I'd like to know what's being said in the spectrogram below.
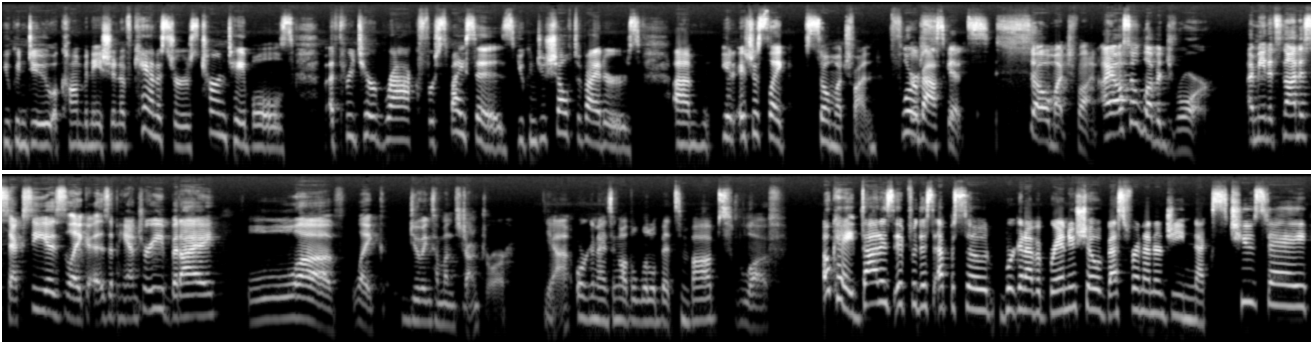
You can do a combination of canisters, turntables, a three tiered rack for spices. You can do shelf dividers. Um, it- it's just like so much fun. Floor baskets. So much fun. I also love a drawer. I mean, it's not as sexy as like as a pantry, but I love like doing someone's junk drawer. Yeah, organizing all the little bits and bobs. Love. Okay, that is it for this episode. We're going to have a brand new show of Best Friend Energy next Tuesday.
